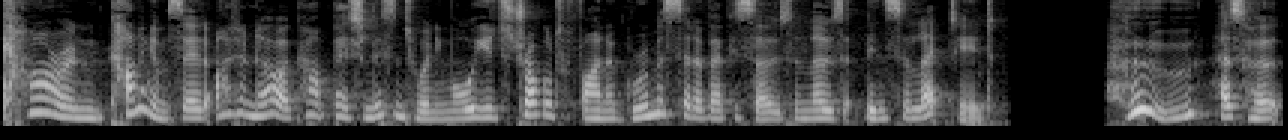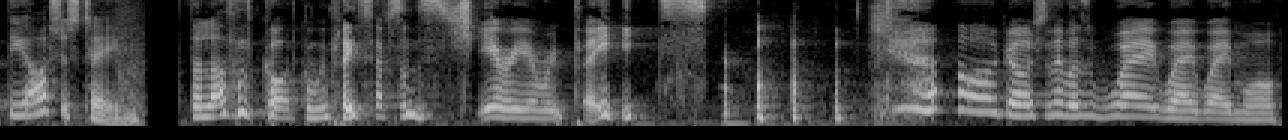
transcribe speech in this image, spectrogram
Karen Cunningham said, I don't know, I can't bear to listen to anymore. You'd struggle to find a grimmer set of episodes than those that have been selected. Who has hurt the Archers team? For the love of God, can we please have some cheerier repeats? oh gosh, and there was way, way, way more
